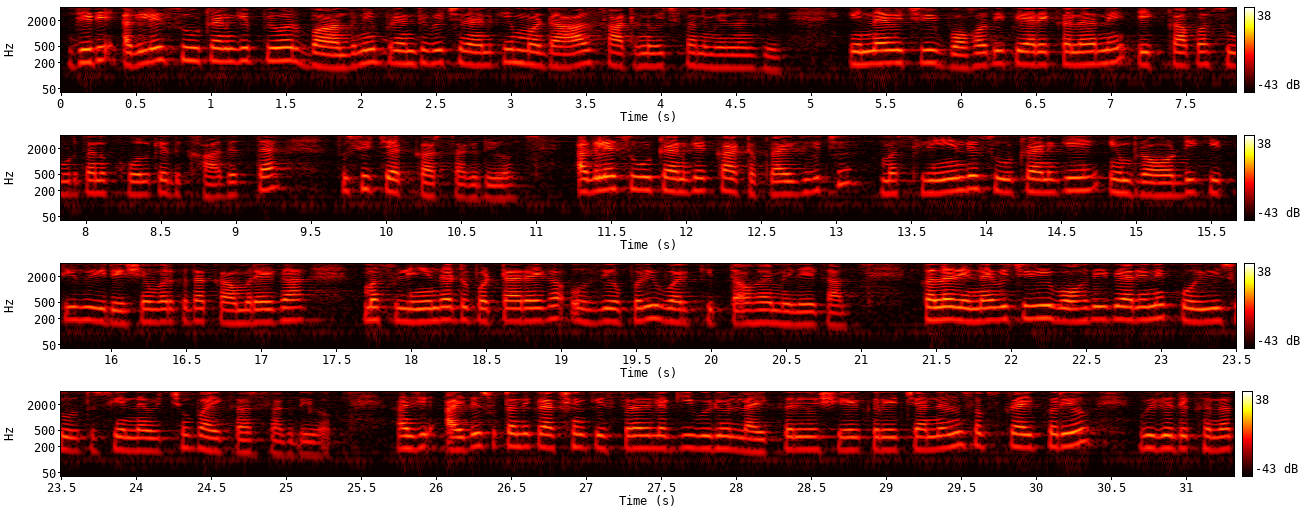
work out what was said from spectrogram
ਜਿਹੜੇ ਅਗਲੇ ਸੂਟ ਰਹਿਣਗੇ ਪਿਓਰ ਬਾਂਦਨੀ ਪ੍ਰਿੰਟ ਵਿੱਚ ਰਹਿਣਗੇ, ਮਡਾਲ ਸਾਟਨ ਵਿੱਚ ਤੁਹਾਨੂੰ ਮਿਲਣਗੇ। ਇਹਨਾਂ ਵਿੱਚ ਵੀ ਬਹੁਤ ਹੀ ਪਿਆਰੇ ਕਲਰ ਨੇ। ਇੱਕ ਆਪਾਂ ਸੂਟ ਤੁਹਾਨੂੰ ਖੋਲ ਕੇ ਦਿਖਾ ਦਿੱਤਾ ਤੁਸੀਂ ਚੈੱਕ ਕਰ ਸਕਦੇ ਹੋ। ਅਗਲੇ ਸੂਟ ਰਹਿਣਗੇ ਘੱਟ ਪ੍ਰਾਈਸ ਵਿੱਚ। ਮਸਲੀਨ ਦੇ ਸੂਟ ਰਹਿਣਗੇ। ਐਮਬ੍ਰੋਇਡਰੀ ਕੀਤੀ ਹੋਈ ਰੇਸ਼ਮ ਵਰਕ ਦਾ ਕੰਮ ਰਹੇਗਾ। ਮਸਲੀਨ ਦਾ ਦੁਪੱਟਾ ਰਹੇਗਾ। ਉਸ ਦੇ ਉੱਪਰ ਹੀ ਵਰਕ ਕੀਤਾ ਹੋਇਆ ਮਿਲੇਗਾ। ਕਲਰ ਇਹਨਾਂ ਵਿੱਚ ਵੀ ਬਹੁਤ ਹੀ ਪਿਆਰੇ ਨੇ। ਕੋਈ ਵੀ ਸੂਟ ਤੁਸੀਂ ਇਹਨਾਂ ਵਿੱਚੋਂ ਬਾਈ ਕਰ ਸਕਦੇ ਹੋ। ਹਾਂਜੀ, ਅੱਜ ਦੇ ਸੂਟਾਂ ਦੀ ਕਲੈਕਸ਼ਨ ਕਿਸ ਤਰ੍ਹਾਂ ਦੀ ਲੱਗੀ? ਵੀਡੀਓ ਲਾਈਕ ਕਰਿਓ ਸ਼ੇਅਰ ਕਰਿਓ ਚੈਨਲ ਨੂੰ ਸਬਸਕ੍ਰਾਈਬ ਕਰਿਓ। ਵੀਡੀਓ ਦੇਖਣ ਦਾ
